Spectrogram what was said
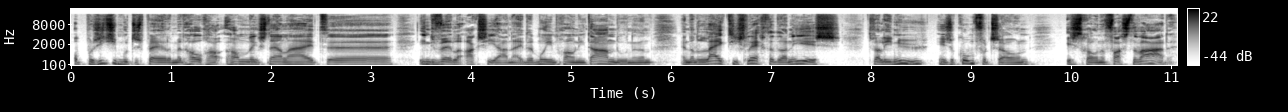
op positie moeten spelen met hoge ha- handelingssnelheid, eh, individuele actie. Ja, nee, dat moet je hem gewoon niet aandoen. En dan, en dan lijkt hij slechter dan hij is. Terwijl hij nu in zijn comfortzone is het gewoon een vaste waarde.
